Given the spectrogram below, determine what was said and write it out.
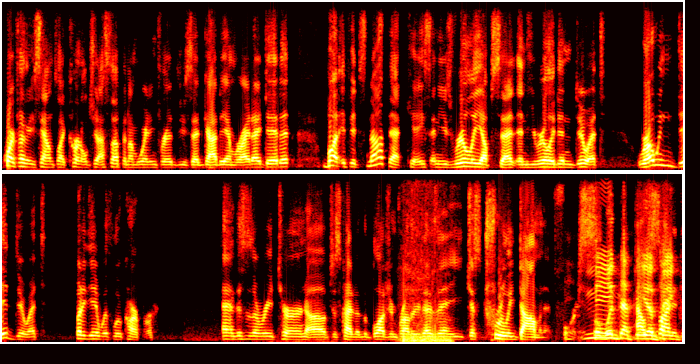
quite frankly, he sounds like Colonel Jessup, and I'm waiting for it. You said, "Goddamn right, I did it." But if it's not that case, and he's really upset, and he really didn't do it, Rowan did do it, but he did it with Luke Harper. And this is a return of just kind of the Bludgeon Brothers as a just truly dominant force. Me- But would that be a big,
